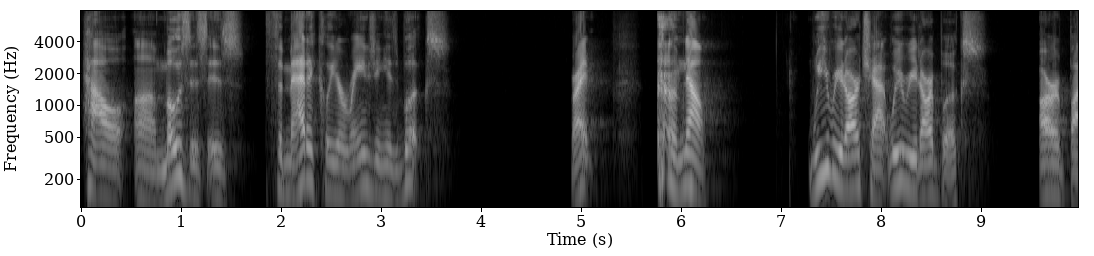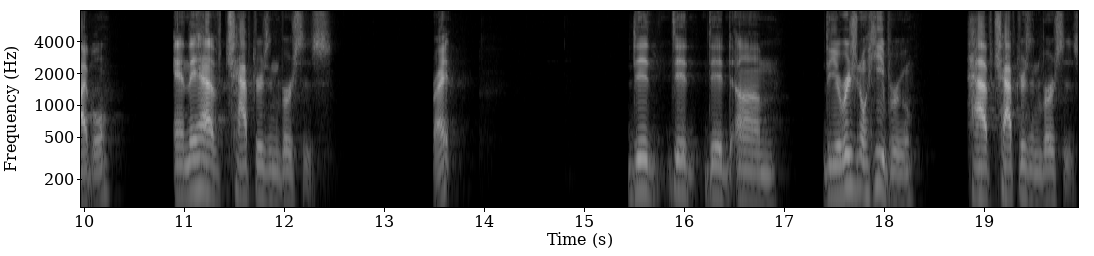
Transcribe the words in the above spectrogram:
how um, Moses is thematically arranging his books, right? now, we read our chat, we read our books, our Bible, and they have chapters and verses, right? Did did did um, the original Hebrew have chapters and verses?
